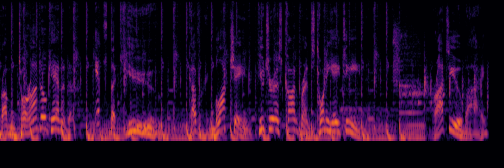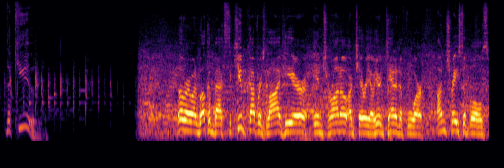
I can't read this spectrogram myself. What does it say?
From Toronto, Canada, it's theCUBE. Covering Blockchain Futurist Conference 2018. Brought to you by theCUBE. Hello everyone, welcome back. It's theCUBE coverage live here in Toronto, Ontario, here in Canada for Untraceable's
